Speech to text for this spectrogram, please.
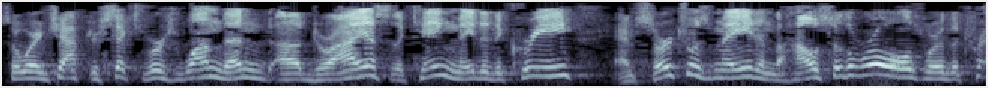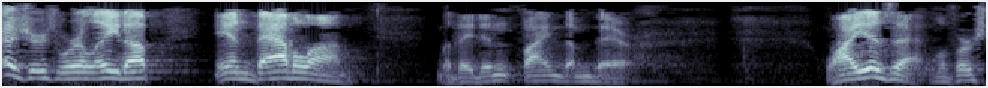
So we're in chapter 6, verse 1. Then uh, Darius, the king, made a decree, and search was made in the house of the rolls where the treasures were laid up in Babylon. But they didn't find them there. Why is that? Well, verse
